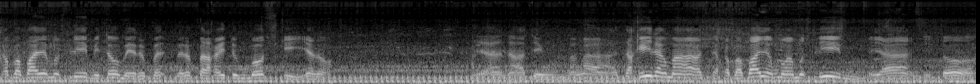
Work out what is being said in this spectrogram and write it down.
kababayan Muslim, ito meron pa- meron pala kayo itong mosque, yan oh. Yan ating mga dakilang mga kababayang mga Muslim. Ayan, ito.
